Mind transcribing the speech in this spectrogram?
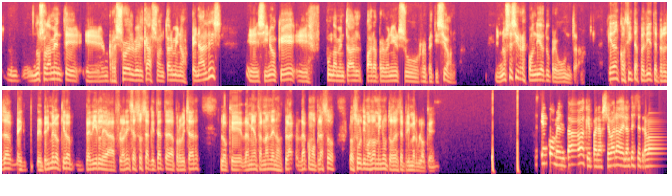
no solamente eh, resuelve el caso en términos penales, eh, sino que es fundamental para prevenir su repetición. No sé si respondí a tu pregunta. Quedan cositas pendientes, pero ya eh, primero quiero pedirle a Florencia Sosa que trate de aprovechar lo que Damián Fernández nos da como plazo los últimos dos minutos de este primer bloque. Recién comentaba que para llevar adelante este trabajo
